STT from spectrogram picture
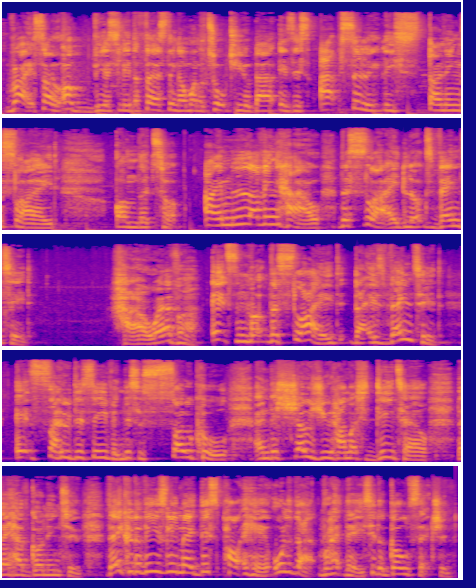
Right, so obviously the first thing I want to talk to you about is this absolutely stunning slide on the top. I'm loving how the slide looks vented. However, it's not the slide that is vented. It's so deceiving. This is so cool. And this shows you how much detail they have gone into. They could have easily made this part here, all of that right there. You see the gold section.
